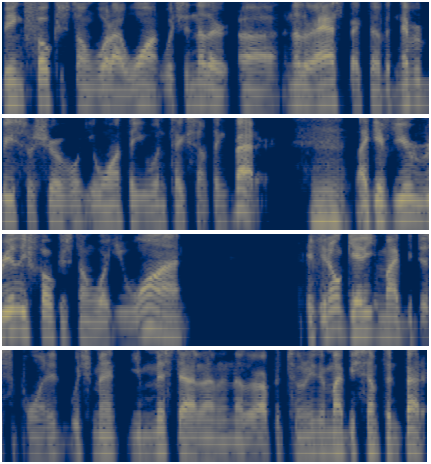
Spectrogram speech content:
being focused on what I want, which another uh, another aspect of it. Never be so sure of what you want that you wouldn't take something better. Hmm. Like if you're really focused on what you want, if you don't get it, you might be disappointed, which meant you missed out on another opportunity. There might be something better.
